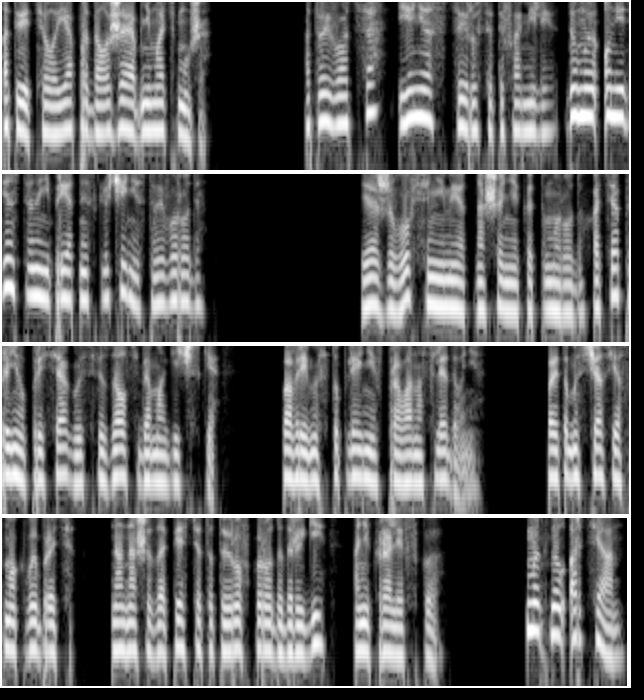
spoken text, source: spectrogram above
ответила я, продолжая обнимать мужа. А твоего отца я не ассоциирую с этой фамилией. Думаю, он единственное неприятное исключение из твоего рода. Я же вовсе не имею отношения к этому роду, хотя принял присягу и связал себя магически – во время вступления в права наследования. Поэтому сейчас я смог выбрать на наше запястье татуировку рода Дороги, а не королевскую. Мыкнул Артиан.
